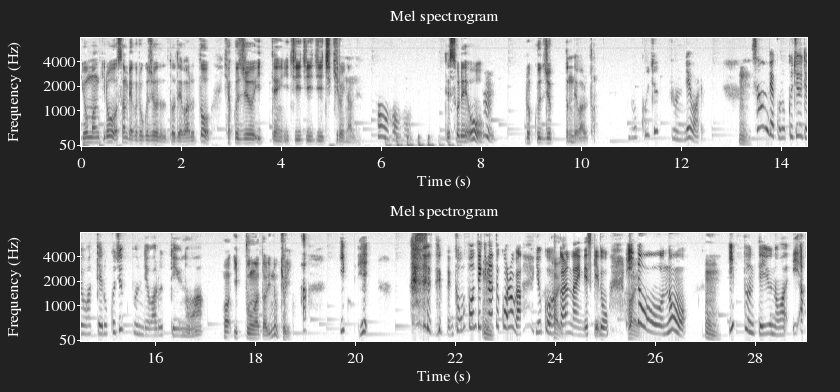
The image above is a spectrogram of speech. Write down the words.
4万キロを360度で割ると、111.1111キロになるねほうほうほん。で、それをう。うん。60分で割ると。60分で割る。うん。360で割って60分で割るっていうのは、は、1分あたりの距離。い、え根本的なところがよくわかんないんですけど、はい緯度のうん。1分っていうのは、い、あ、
